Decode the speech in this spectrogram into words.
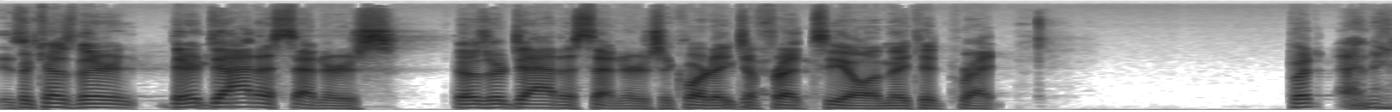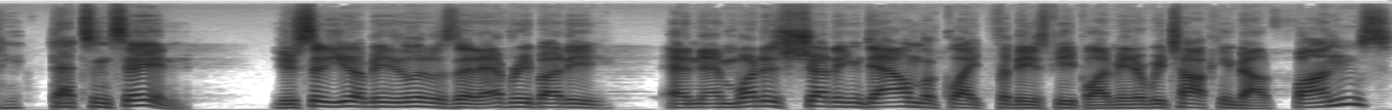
is because they're they're data centers. Those are data centers, according to Fred Thiel, and they could right. But I mean, that's insane. You said you I mean you literally said everybody and and what does shutting down look like for these people? I mean, are we talking about funds?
